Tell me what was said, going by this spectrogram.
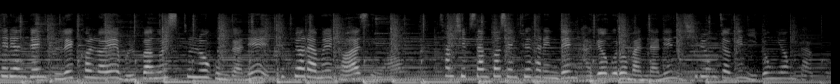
세련된 블랙 컬러의 물방울 스툴로 공간에 특별함을 더하세요. 33% 할인된 가격으로 만나는 실용적인 이동형 가구.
